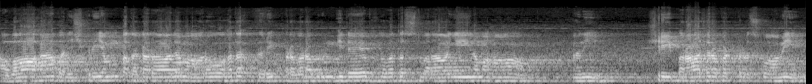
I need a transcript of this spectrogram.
అవాహన పరిష్క్రియం పథకరాజమారోహత కరి ప్రవర బృంహితే భగవత స్వరాయై నమ అని శ్రీ పరాశరపట్ర స్వామి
